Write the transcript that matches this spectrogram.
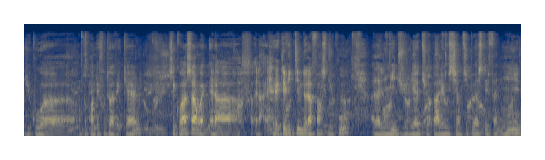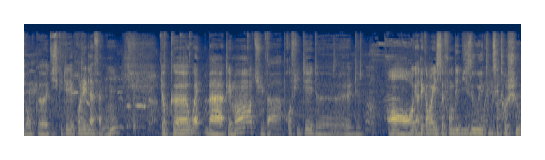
du coup, euh, on peut prendre des photos avec elle. C'est quoi ça Ouais, elle a, elle a, été victime de la farce du coup. À la limite, Juliette, tu vas parler aussi un petit peu à Stéphanie, donc discuter des projets de la famille. Donc, ouais, bah Clément, tu vas profiter de, de... Oh, regardez comment ils se font des bisous et tout, c'est trop chou.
